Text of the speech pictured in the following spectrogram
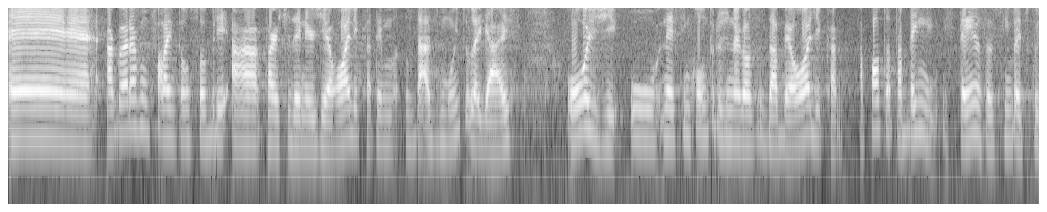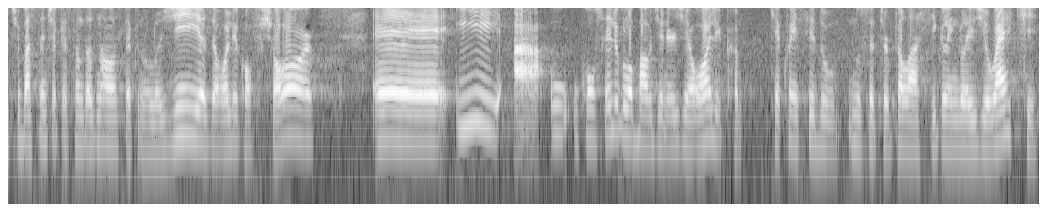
É, agora vamos falar então sobre a parte da energia eólica, tem os dados muito legais. Hoje, o, nesse encontro de negócios da Beólica, a pauta está bem extensa, assim, vai discutir bastante a questão das novas tecnologias, eólica offshore. É, e a, o, o, Conselho Global de Energia Eólica, que é conhecido no setor pela sigla em inglês de WEC,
